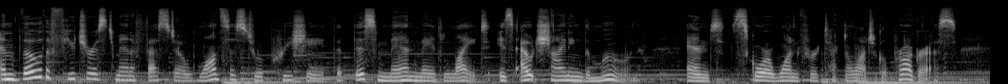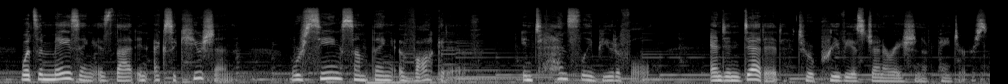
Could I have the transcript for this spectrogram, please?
And though the Futurist Manifesto wants us to appreciate that this man made light is outshining the moon, and score one for technological progress, what's amazing is that in execution, we're seeing something evocative intensely beautiful, and indebted to a previous generation of painters.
